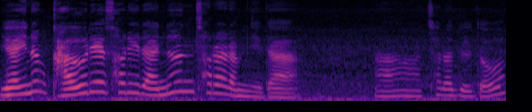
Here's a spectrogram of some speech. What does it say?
이 아이는 가을의 설이라는 철화랍니다. 아 철화들도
